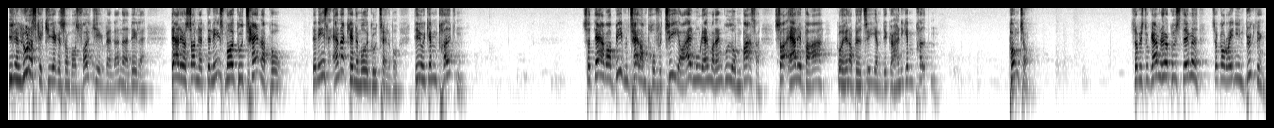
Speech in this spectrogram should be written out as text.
I den lutherske kirke, som vores folkekirke blandt andet er en del af, der er det jo sådan, at den eneste måde, Gud taler på, den eneste anerkendte måde, Gud taler på, det er jo igennem prædiken. Så der, hvor Bibelen taler om profeti og alt muligt andet, hvordan Gud åbenbarer sig, så er det bare gået hen og blevet til, jamen det gør han igennem prædiken. Punktum. Så hvis du gerne vil høre Guds stemme, så går du ind i en bygning,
